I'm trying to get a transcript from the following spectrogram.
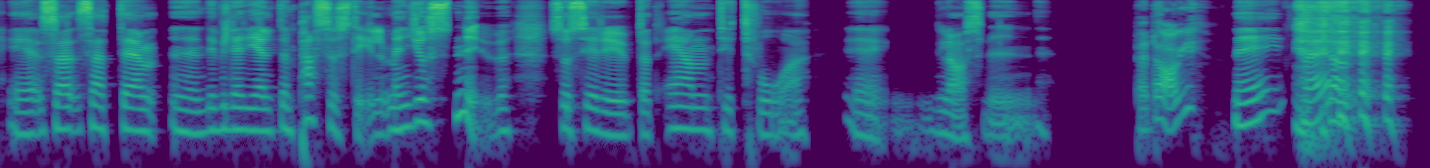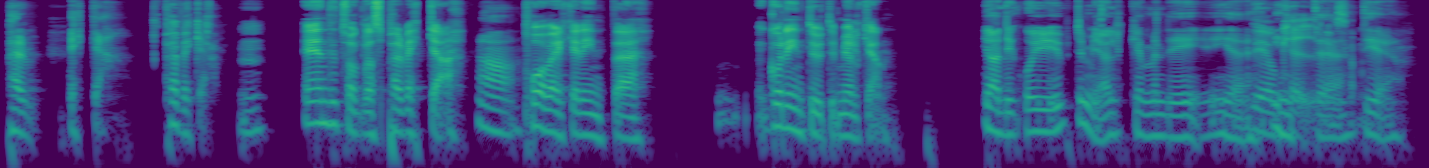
Eh, så, så att, eh, det vill jag ge en liten passus till. Men just nu så ser det ut att en till två eh, glas vin Per dag? Nej, Nej. per vecka. Per vecka. Mm. En till två glas per vecka ja. påverkar inte, går inte ut i mjölken? Ja, det går ju ut i mjölken, men det är, det är okay, inte liksom. det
